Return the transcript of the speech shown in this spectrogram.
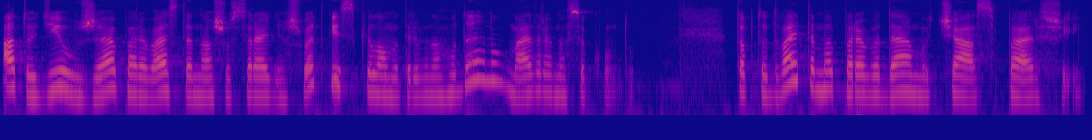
А тоді вже перевести нашу середню швидкість з кілометрів на годину, метри на секунду. Тобто, давайте ми переведемо час перший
